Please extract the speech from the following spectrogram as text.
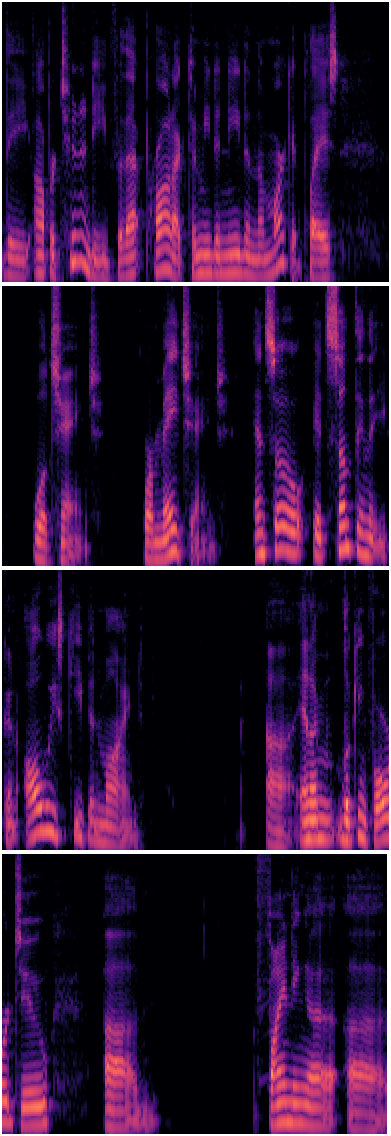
the opportunity for that product to meet a need in the marketplace will change or may change. And so it's something that you can always keep in mind uh, and I'm looking forward to um, finding a, a,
